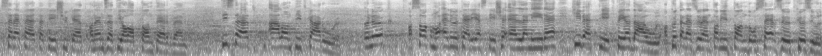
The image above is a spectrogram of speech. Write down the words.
szerepeltetésüket a Nemzeti Alaptantervben. Tisztelt államtitkár úr! Önök a szakma előterjesztése ellenére kivették például a kötelezően tanítandó szerzők közül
